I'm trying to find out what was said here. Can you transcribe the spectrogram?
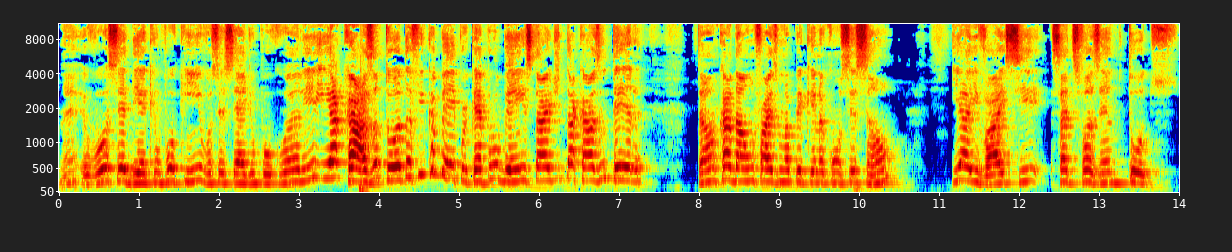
Né? Eu vou ceder aqui um pouquinho, você cede um pouco ali e a casa toda fica bem, porque é para o bem-estar da casa inteira. Então cada um faz uma pequena concessão e aí vai se satisfazendo todos.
